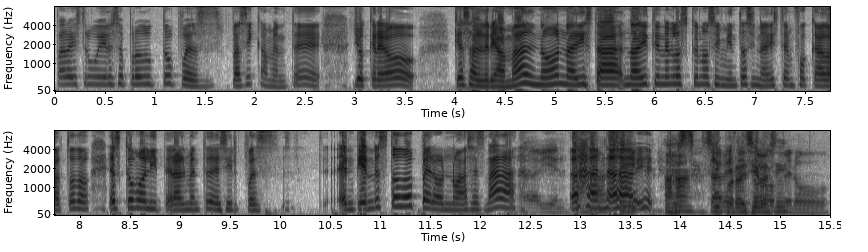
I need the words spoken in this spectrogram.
para distribuir ese producto, pues básicamente yo creo que saldría mal, ¿no? Nadie está, nadie tiene los conocimientos y nadie está enfocado a todo. Es como literalmente decir, pues entiendes todo, pero no haces nada. Nada bien. Ajá, nada bien. Ajá, sí, por decirlo así. Pero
